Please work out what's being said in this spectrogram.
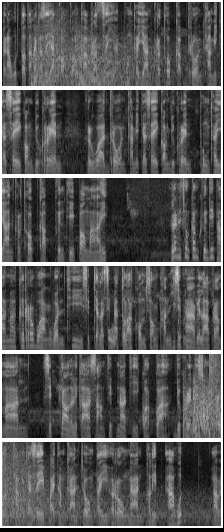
ปนาวุธต่อต้านอากาศยานของกองทัพรัสเซีย พุ่งทะยานกระทบกับโดรนคามิกาเซ่ของยูเครนหรือว่าโดรนคามิกาเซ่ของยูเครน พุ่งทะยานกระทบกับพื้นที่เป้าหมาย และในช่วงค่ำคืนที่ผ่านมาคือระหว่างวันที่ 17 และ 18 ตุลาคม 2025 เวลาประมาณ 19 นาฬิกา 30 นาทีกว่าๆยูเครนได้ส่งโดรนคามิกาเซ่ไปทำการโจมตีโรงงานผลิตอาวุธอาเว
